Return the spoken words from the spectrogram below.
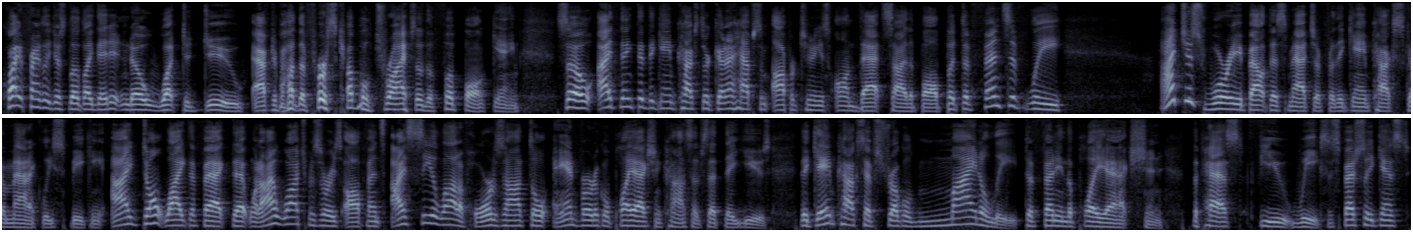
quite frankly, just looked like they didn't know what to do after about the first couple drives of the football game. So I think that the Gamecocks are going to have some opportunities on that side of the ball. But defensively, I just worry about this matchup for the Gamecocks schematically speaking. I don't like the fact that when I watch Missouri's offense, I see a lot of horizontal and vertical play action concepts that they use. The Gamecocks have struggled mightily defending the play action the past few weeks, especially against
